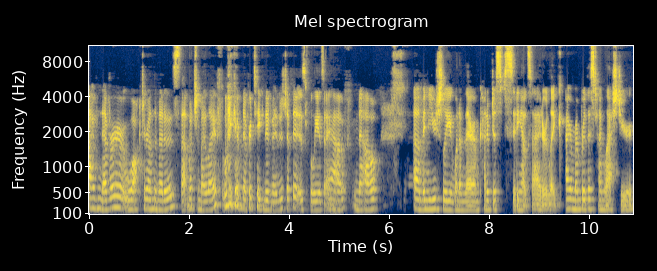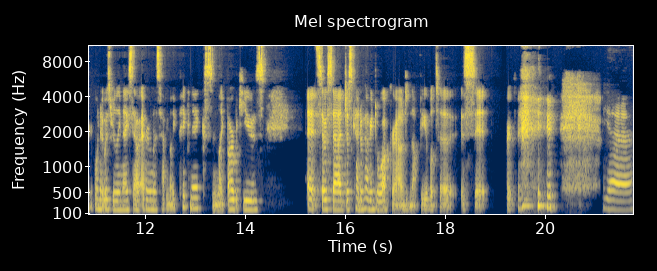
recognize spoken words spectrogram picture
I've never walked around the meadows that much in my life. Like I've never taken advantage of it as fully as I have now. Um, and usually when I'm there, I'm kind of just sitting outside or like, I remember this time last year when it was really nice out, everyone was having like picnics and like barbecues. And it's so sad just kind of having to walk around and not be able to sit. Yeah.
